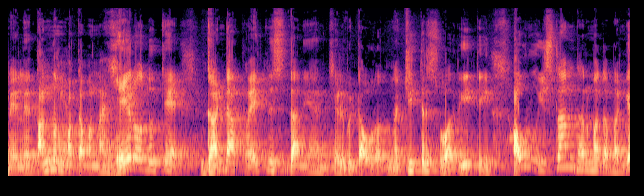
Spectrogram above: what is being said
ಮೇಲೆ ತನ್ನ ಮತವನ್ನು ಹೇರೋದಕ್ಕೆ ಗಂಡ ಪ್ರಯತ್ನಿಸಿದ್ದಾನೆ ಅಂತ ಹೇಳ್ಬಿಟ್ಟು ಅವರು ಅದನ್ನು ಚಿತ್ರಿಸುವ ರೀತಿ. ಅವರು ಇಸ್ಲಾಂ ಧರ್ಮದ ಬಗ್ಗೆ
